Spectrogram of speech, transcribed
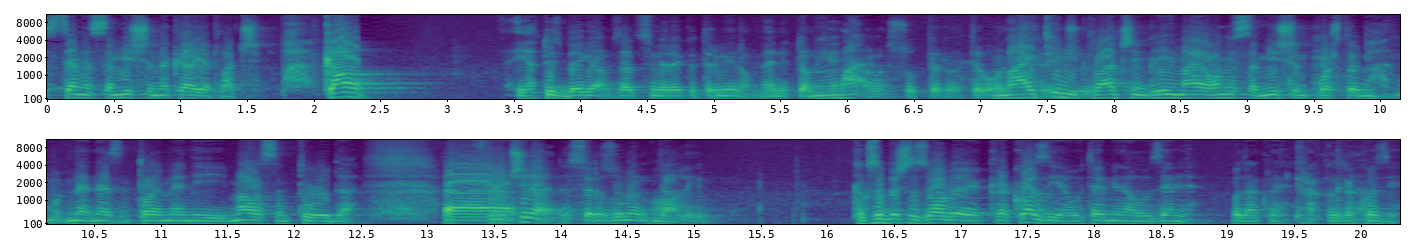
scena sa Mišem na kraju ja plačem. Pa. Kao Ja to izbegavam, zato sam je rekao terminal. Meni Tom Hanks, Ma- ono, super, da te vozi. Majke mi priču. plačem, Green Mile, ono sa mišem, pošto, mi- ne, ne znam, to je meni, malo sam tu, da. A, Filičina je, da se razumem, ali kako se beše zove, Krakozija u terminalu zemlje? Odakle? Krakozija. Krakozija.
